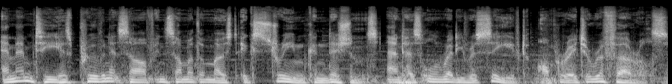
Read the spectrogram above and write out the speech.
MMT has proven itself in some of the most extreme conditions and has already received operator referrals.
